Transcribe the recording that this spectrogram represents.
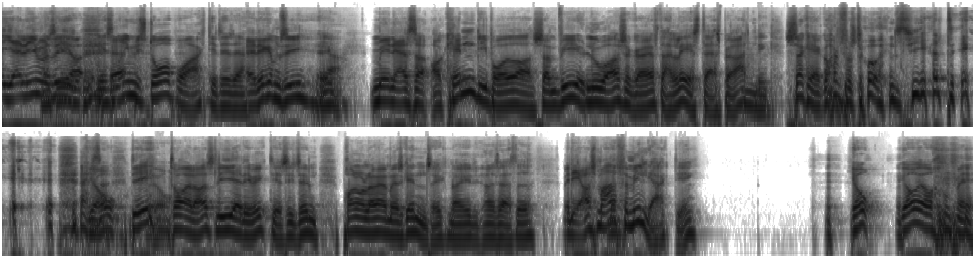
ja lige præcis. Det er, det er sådan rimelig storebroragtigt, det der. Ja, det kan man sige. Ja. Ja. Men altså, at kende de brødre, som vi nu også gør efter at have læst deres beretning, mm. så kan jeg godt forstå, at han siger det. altså, Jo, det jo. tror jeg da også lige, at det er vigtigt at sige til dem. Prøv nu at lade være med at skændes, ikke, når, I, når I tager afsted. Men det er også meget familieagtigt, ikke? Jo, jo, jo, men...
